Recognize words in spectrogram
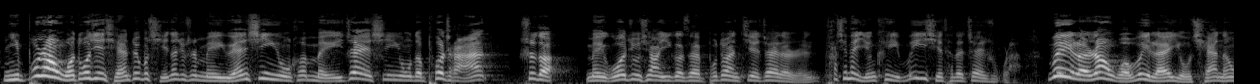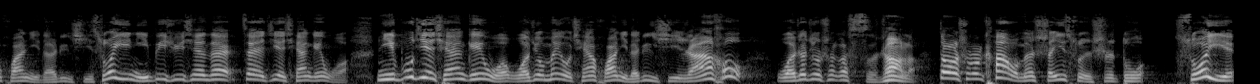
你不让我多借钱，对不起，那就是美元信用和美债信用的破产。是的。美国就像一个在不断借债的人，他现在已经可以威胁他的债主了。为了让我未来有钱能还你的利息，所以你必须现在再借钱给我。你不借钱给我，我就没有钱还你的利息。然后我这就是个死账了。到时候看我们谁损失多。所以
